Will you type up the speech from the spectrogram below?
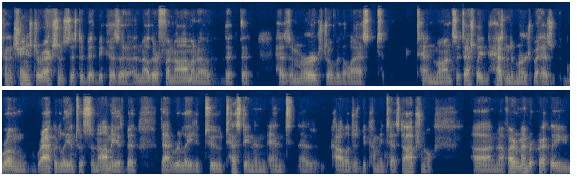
kind of change directions just a bit because uh, another phenomena that, that has emerged over the last 10 months, it actually hasn't emerged, but has grown rapidly into a tsunami, has been that related to testing and, and uh, colleges becoming test optional. Uh, now, if I remember correctly,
